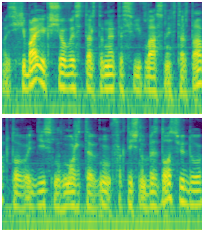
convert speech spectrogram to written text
Ось Хіба якщо ви стартанете свій власний стартап, то ви дійсно зможете ну, фактично без досвіду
